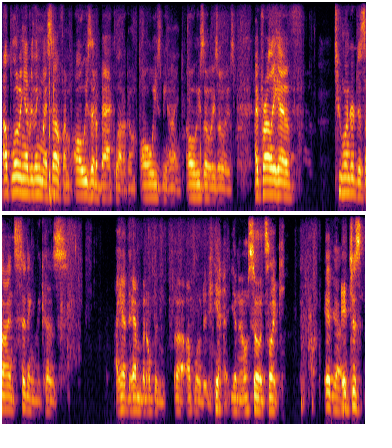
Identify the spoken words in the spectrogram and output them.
uploading everything myself. I'm always at a backlog. I'm always behind. Always, always, always. I probably have 200 designs sitting because I had they haven't been open uh, uploaded yet. You know, so it's like it Yeah. it just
